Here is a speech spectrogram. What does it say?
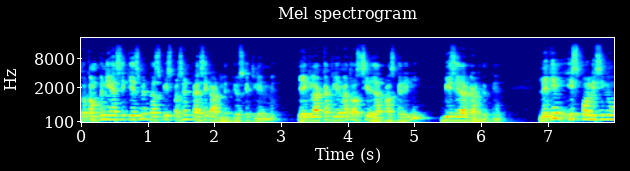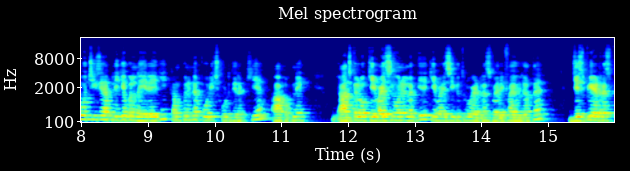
तो कंपनी ऐसे केस में दस बीस परसेंट पैसे काट लेती है उसके क्लेम में। एक लाख का क्लेम है तो अस्सी हज़ार पास करेगी, बीस हज़ार काट देते हैं। लेकिन इस पॉलिसी में वो चीज़ें एप्लीकेबल नहीं रहेगी। कंपनी ने पूरी छूट दे रखी है। आप अपने, आजकल वो केवाईसी होने लग गई है। केवाईसी के थ्रू एड्रेस वेरीफाई हो जाता है। जिस भी एड्रेस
